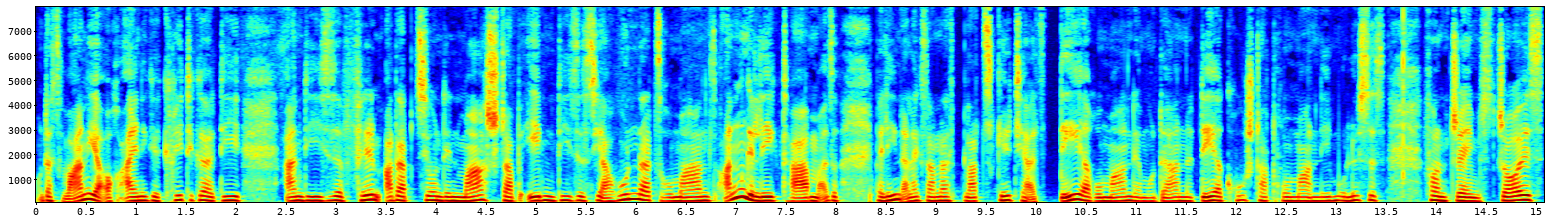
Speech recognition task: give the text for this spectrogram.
Und das waren ja auch einige Kritiker, die an diese Filmadaption den Maßstab eben dieses Jahrhundertsromans angelegt haben. Also Berlin Alexanderplatz gilt ja als der Roman der Moderne, der Großstadtroman neben Ulysses von James Joyce.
